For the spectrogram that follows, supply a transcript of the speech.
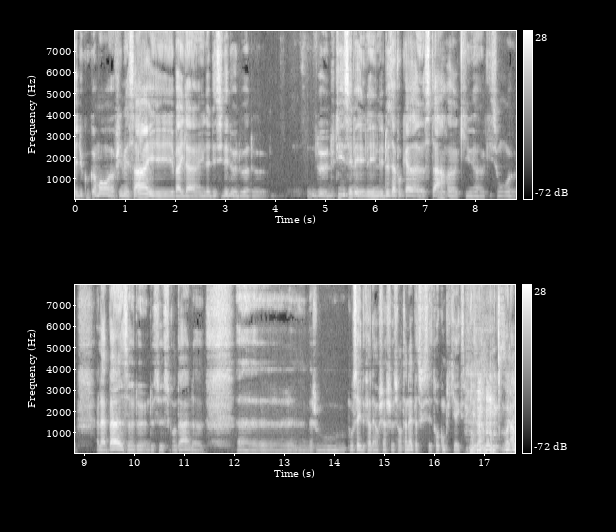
et du coup comment filmer ça? Et bah il a il a décidé de, de, de d'utiliser les, les, les, deux avocats euh, stars euh, qui, euh, qui sont à la base de, de ce scandale. Euh, bah, je vous conseille de faire des recherches sur internet parce que c'est trop compliqué à expliquer. Là. voilà.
